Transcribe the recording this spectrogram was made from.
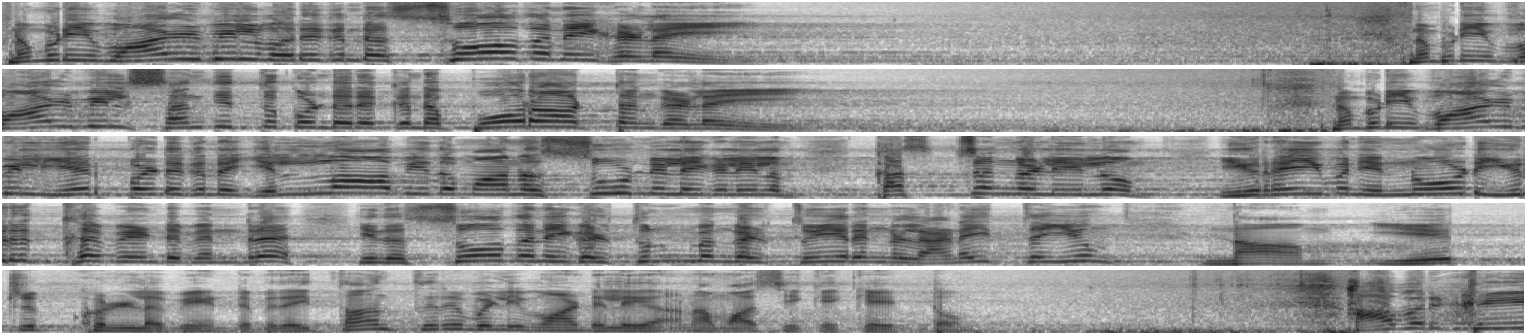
நம்முடைய வாழ்வில் வருகின்ற சோதனைகளை நம்முடைய வாழ்வில் சந்தித்துக் கொண்டிருக்கின்ற போராட்டங்களை நம்முடைய வாழ்வில் ஏற்படுகின்ற எல்லா விதமான சூழ்நிலைகளிலும் கஷ்டங்களிலும் இறைவன் என்னோடு இருக்க வேண்டும் என்ற இந்த சோதனைகள் துன்பங்கள் துயரங்கள் அனைத்தையும் நாம் ஏற்றுக்கொள்ள வேண்டும். இதைத்தான் திருவெளிவாண்டிலே நாம் வாசிக்க கேட்டோம். அவர்கள்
